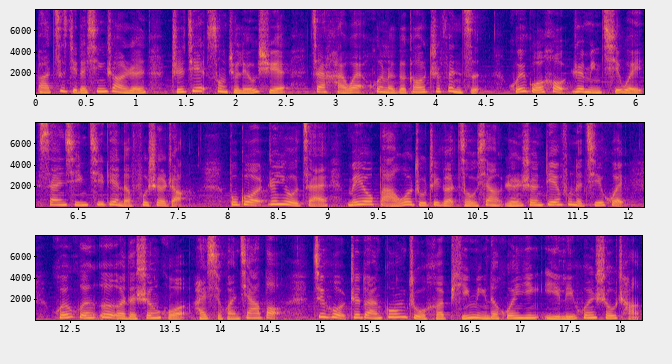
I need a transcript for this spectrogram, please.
把自己的心上人直接送去留学，在海外混了个高知分子。回国后任命其为三星机电的副社长。不过任佑载没有把握住这个走向人生巅峰的机会，浑浑噩噩的生活，还喜欢家暴。最后这段公主和平民的婚姻以离婚收场。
